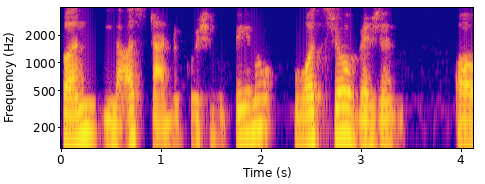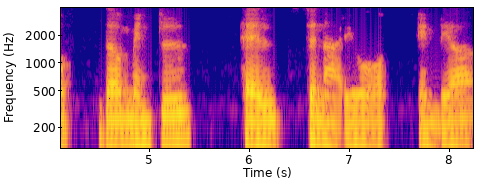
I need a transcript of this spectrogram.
fun last random question would be, you know, what's your vision of the mental health scenario of India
